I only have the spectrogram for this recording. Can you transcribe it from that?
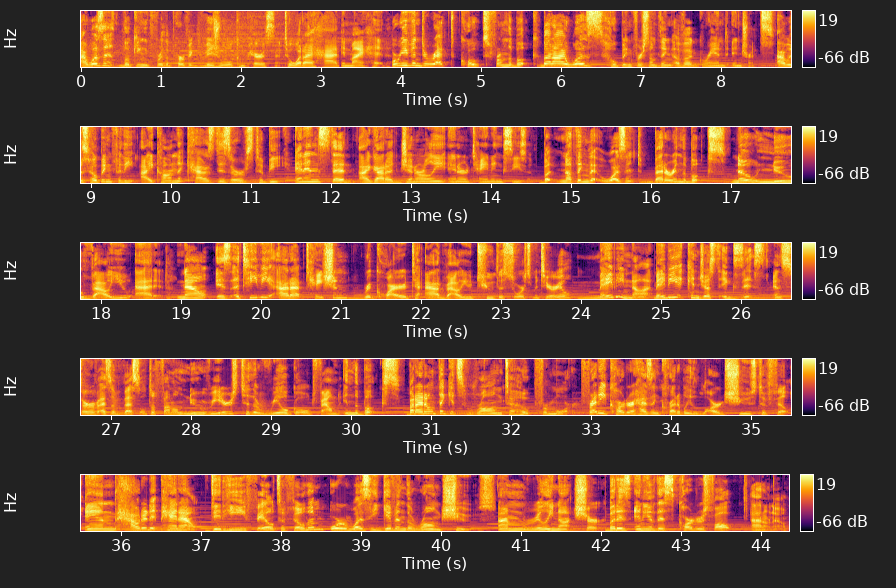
I wasn't looking for the perfect visual comparison to what I had in my head, or even direct quotes from the book, but I was hoping for something of a grand entrance. I was hoping for the icon that Kaz deserves to be, and instead, I got a generally entertaining season, but nothing that wasn't better in the books. No new value added. Now, is a TV adaptation required to add value to the source material? Maybe not. Maybe it can just exist and serve as a vessel to funnel new readers to the real gold found in the books. But I don't think it's wrong to hope for more. Freddy Carter has incredibly large shoes to fill. And how did it pan out? Did he fail to fill them? Or was he given the wrong shoes? I'm really not sure. But is any of this Carter's fault? I don't know.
